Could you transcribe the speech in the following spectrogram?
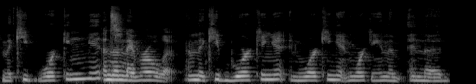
and they keep working it, and then they roll it. and they keep working it and working it and working and the and the it,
